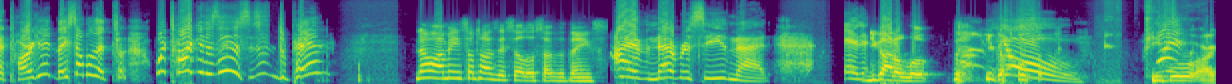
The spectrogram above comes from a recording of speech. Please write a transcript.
at Target? They sell those at. Tar- what Target is this? Is this in Japan? No, I mean sometimes they sell those types of things. I have never seen that. And You gotta look. you gotta yo, People are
